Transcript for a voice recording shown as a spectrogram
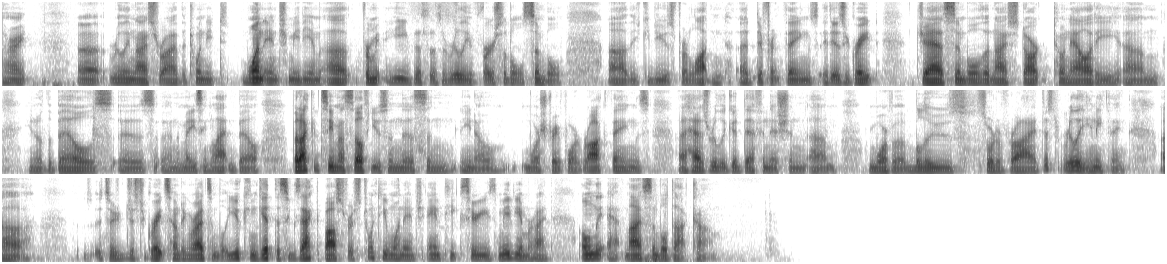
All right. Uh, really nice ride, the 21 inch medium. Uh, for me, this is a really versatile cymbal uh, that you could use for a lot of uh, different things. It is a great jazz cymbal, the nice dark tonality. Um, you know, the bells is, an amazing Latin bell. But I could see myself using this in, you know, more straightforward rock things. Uh, has really good definition, um, more of a blues sort of ride, just really anything. Uh, it's a, just a great sounding ride cymbal. You can get this exact Bosphorus 21 inch Antique Series medium ride only at mycymbal.com.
